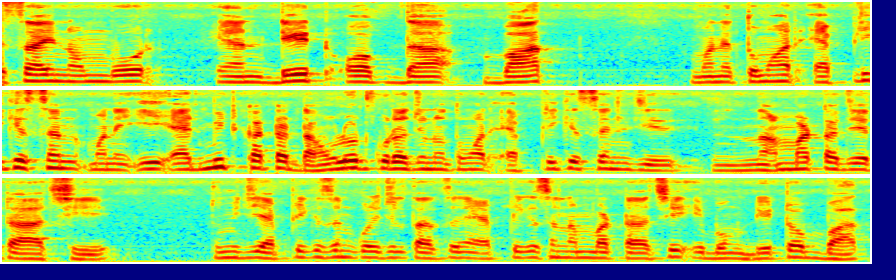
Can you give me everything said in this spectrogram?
SI number and date of the birth মানে তোমার অ্যাপ্লিকেশান মানে এই অ্যাডমিট কার্ডটা ডাউনলোড করার জন্য তোমার অ্যাপ্লিকেশান যে নাম্বারটা যেটা আছে, তুমি যে অ্যাপ্লিকেশান করেছিল তার সঙ্গে অ্যাপ্লিকেশান নাম্বারটা আছে এবং ডেট অফ বার্থ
